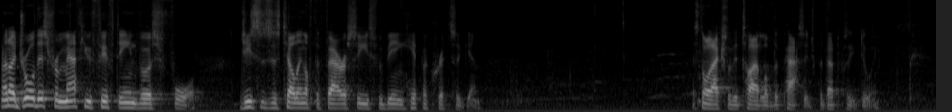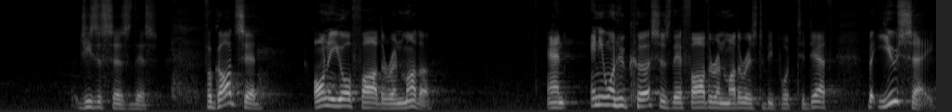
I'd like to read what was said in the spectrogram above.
And I draw this from Matthew 15, verse 4. Jesus is telling off the Pharisees for being hypocrites again. It's not actually the title of the passage, but that's what he's doing. Jesus says this For God said, Honor your father and mother. And anyone who curses their father and mother is to be put to death. But you say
